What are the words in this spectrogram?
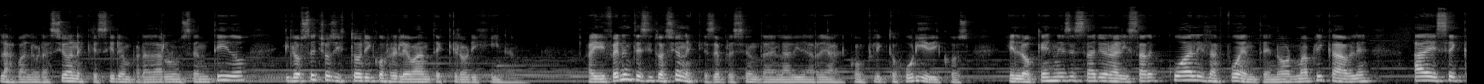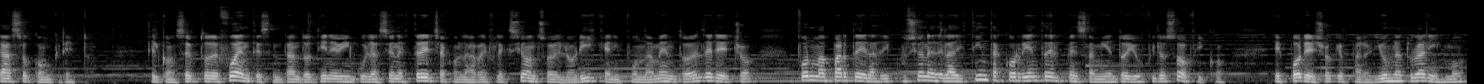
las valoraciones que sirven para darle un sentido y los hechos históricos relevantes que lo originan. Hay diferentes situaciones que se presentan en la vida real, conflictos jurídicos, en lo que es necesario analizar cuál es la fuente norma aplicable a ese caso concreto. El concepto de fuentes, en tanto tiene vinculación estrecha con la reflexión sobre el origen y fundamento del derecho, forma parte de las discusiones de las distintas corrientes del pensamiento filosófico. Es por ello que para el naturalismo,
